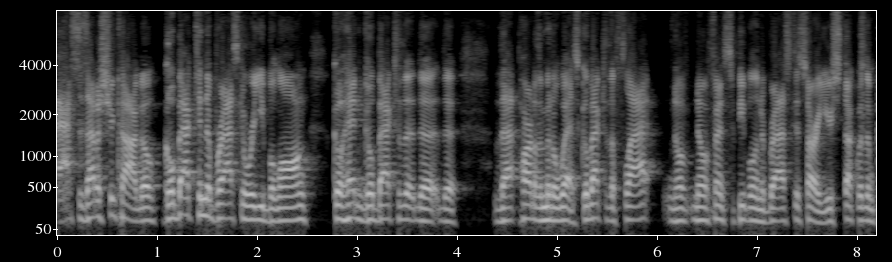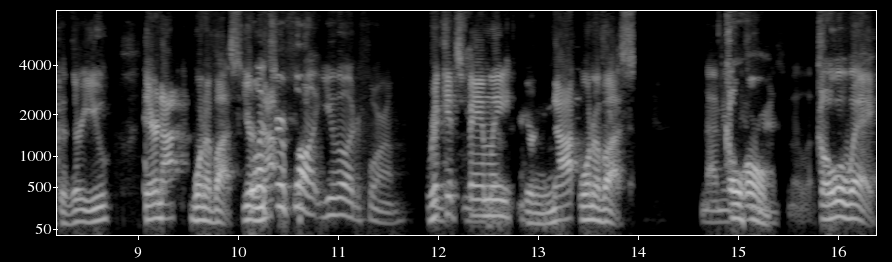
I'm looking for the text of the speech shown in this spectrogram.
asses out of Chicago, go back to Nebraska where you belong. Go ahead and go back to the the the that part of the Middle West. Go back to the flat. No no offense to people in Nebraska. Sorry, you're stuck with them because they're you. They're not one of us. You're well, not it's your fault. You voted for him. Ricketts family. You're not one of us Not Go home. parents will love go away.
